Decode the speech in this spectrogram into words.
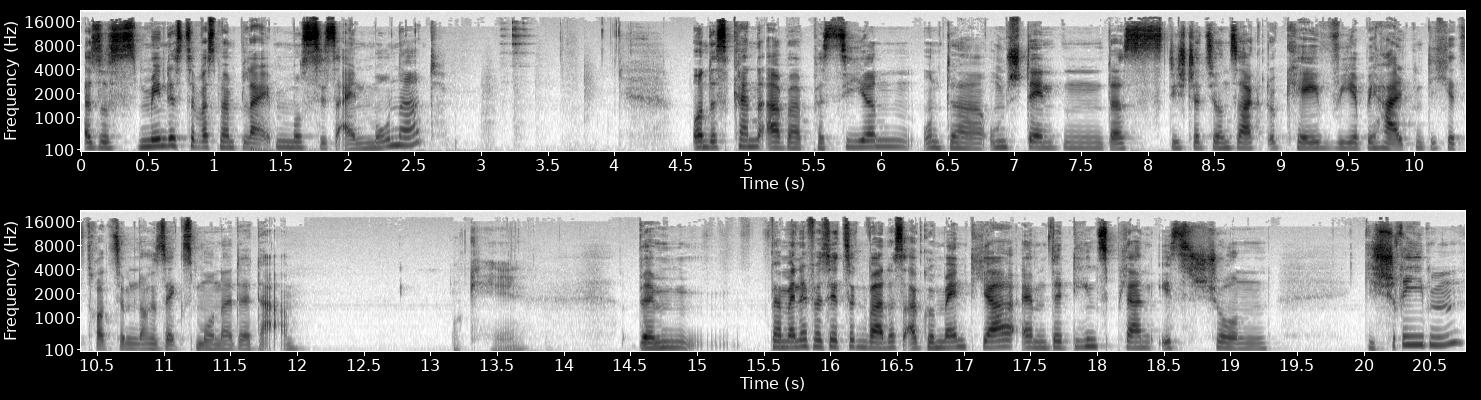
also das Mindeste, was man bleiben muss, ist ein Monat. Und es kann aber passieren unter Umständen, dass die Station sagt, okay, wir behalten dich jetzt trotzdem noch sechs Monate da. Okay. Beim, bei meiner Versetzung war das Argument, ja, ähm, der Dienstplan ist schon geschrieben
